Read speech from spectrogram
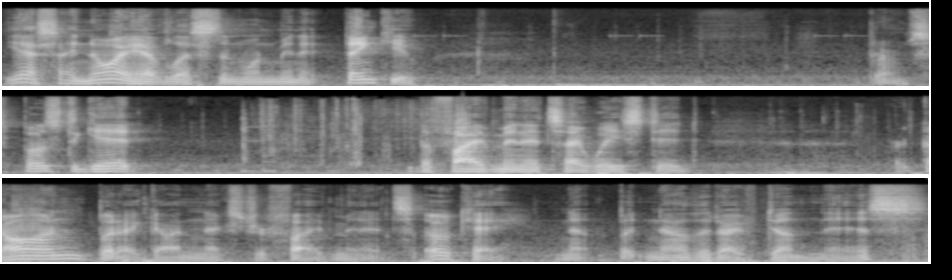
Yes, I know I have less than one minute. Thank you. But I'm supposed to get the five minutes I wasted are gone, but I got an extra five minutes. Okay, now, but now that I've done this,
